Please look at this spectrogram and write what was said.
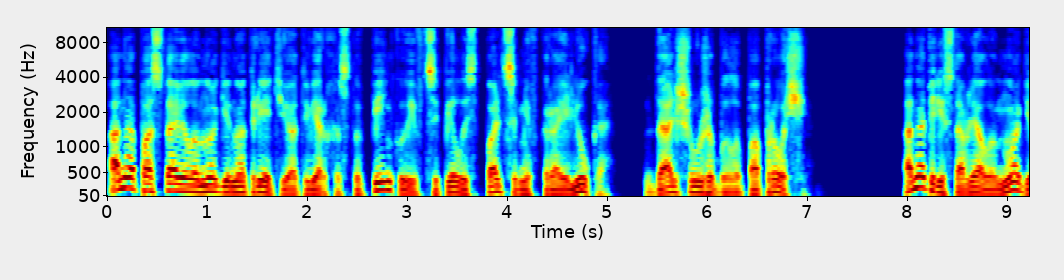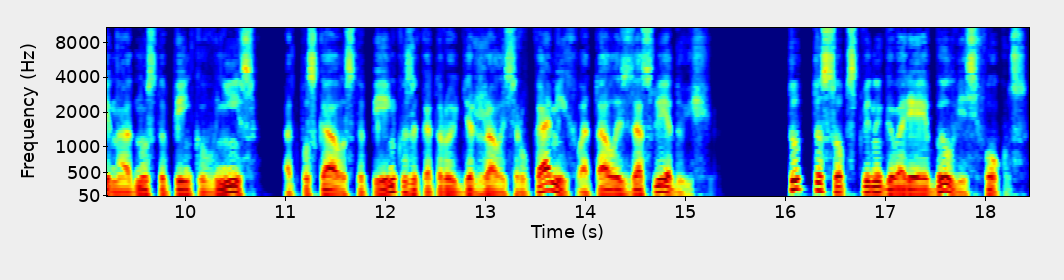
она поставила ноги на третью от верха ступеньку и вцепилась пальцами в край люка. Дальше уже было попроще. Она переставляла ноги на одну ступеньку вниз, отпускала ступеньку, за которую держалась руками и хваталась за следующую. Тут-то, собственно говоря, и был весь фокус.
